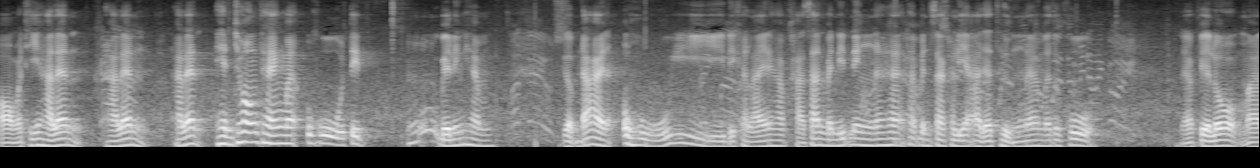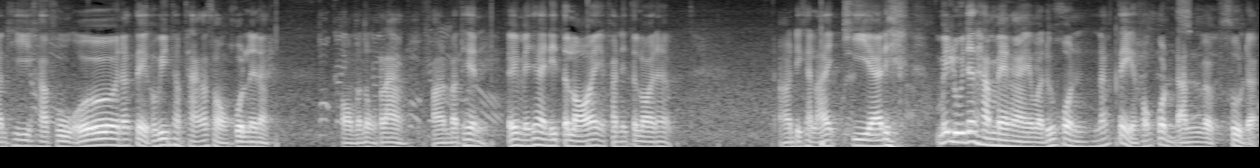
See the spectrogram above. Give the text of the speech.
ออกมาที่ฮาแลนด์ฮาแลนด์ฮาแลนด์เห็นช่องแทงมาโอ้โหติด เบลลิงแฮมเกือบได้นะโอ้โหดีคันไลนะครับ ขาสั้นไปนิดนึงนะฮะ ถ้าเป็นซาคาเรียอาจจะถึงนะเมื่อสักครู่นะเปียโรมาที่คาฟูโอ้ยนักเตะเขาวิ่งทำทางกันสองคนเลยนะออกมาตรงกลางฟันประเทนเอ้ยไม่ใช่นิตร้อยฟันนิตร้อยนะครับเอาดีคันไลเคลียดิไม่รู้จะทำยังไงวะทุกคนนักเตะเขากดดันแบบสุดอะ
